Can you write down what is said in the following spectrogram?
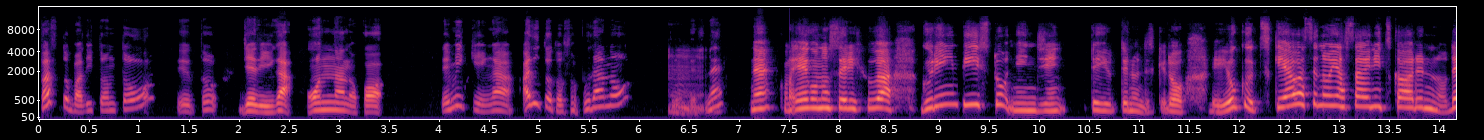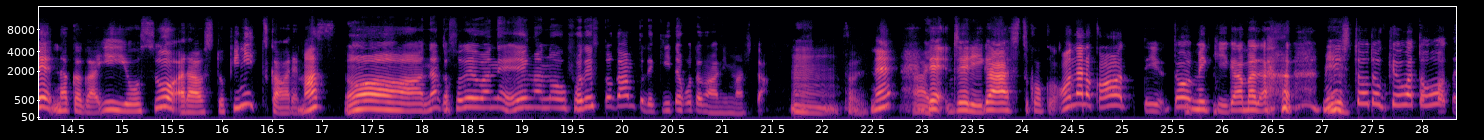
バスとバリトンとって言うと、ジェリーが女の子。で、ミッキーがアルトとソプラノ？って言うんですね。ね、この英語のセリフはグリーンピースと人参って言ってるんですけど、えーよく付け合わせの野菜に使われるので仲がいい様子を表す時に使われます。ああ、なんかそれはね、映画のフォレストガンプで聞いたことがありました。うん、そうですね。はい、で、ジェリーがしつこく女の子って言うと、ミッキーがまだ民主党と共和党って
